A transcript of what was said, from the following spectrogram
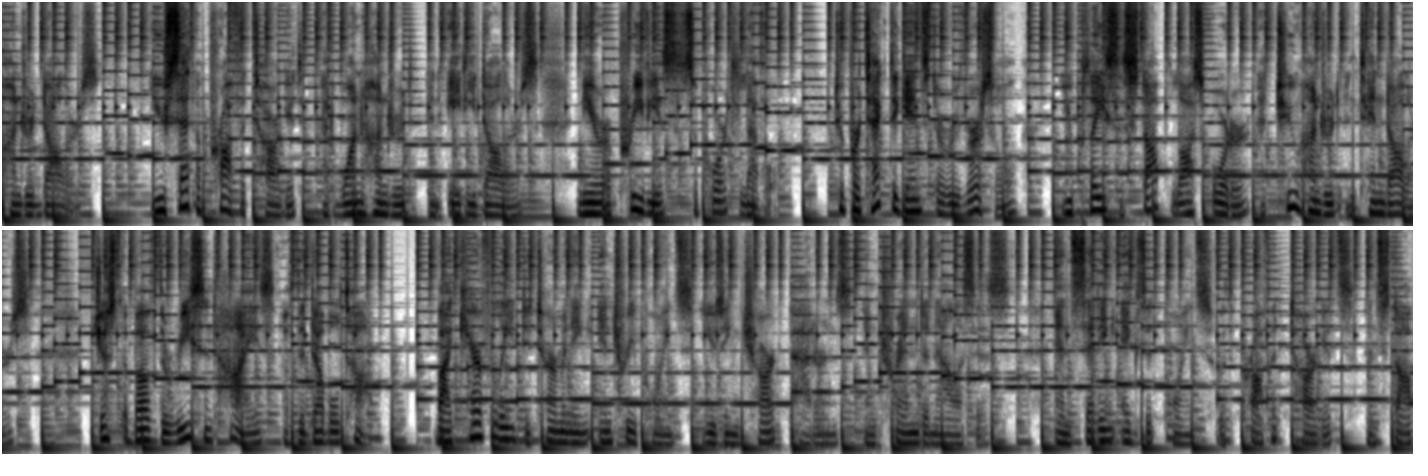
$200. You set a profit target at $180 near a previous support level. To protect against a reversal, you place a stop loss order at $210, just above the recent highs of the double top. By carefully determining entry points using chart patterns and trend analysis, and setting exit points with profit targets and stop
